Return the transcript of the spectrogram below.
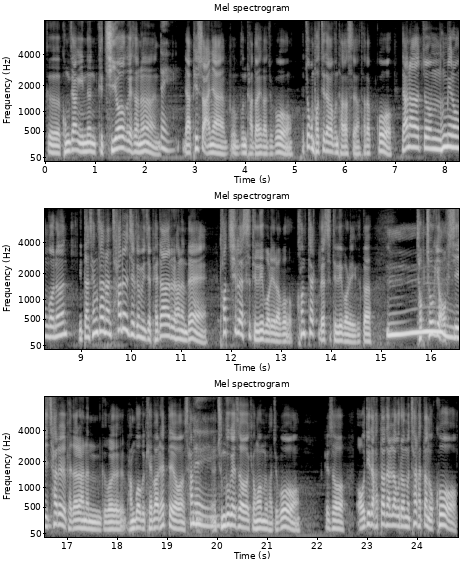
그 공장이 있는 그 지역에서는 네. 야 필수 아니야 그 문 닫아 해가지고 조금 버티다가 문 닫았어요 닫았고 하나 좀 흥미로운 거는 일단 생산한 차를 지금 이제 배달을 하는데 touchless delivery라고 contactless delivery 그러니까 음. 접촉이 없이 차를 배달하는 그걸 방법을 개발했대요. 상, 네. 중국에서 경험을 가지고 그래서 어디다 갖다 달라고 그러면 차 갖다 놓고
